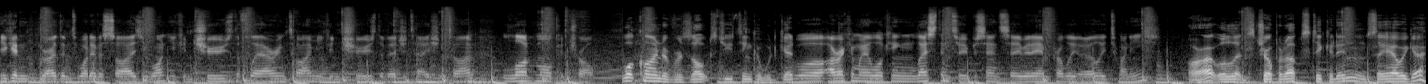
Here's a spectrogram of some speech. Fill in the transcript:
You can grow them to whatever size you want. You can choose the flowering time. You can choose the vegetation time. A lot more control. What kind of results do you think it would get? Well, I reckon we're looking less than 2% CBD and probably early 20s. All right, well, let's chop it up, stick it in, and see how we go.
